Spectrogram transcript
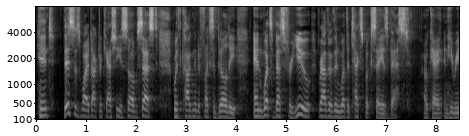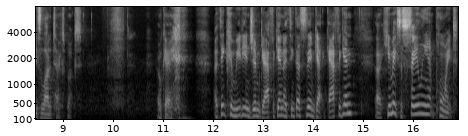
hint this is why Dr. Kashey is so obsessed with cognitive flexibility and what's best for you rather than what the textbooks say is best. Okay? And he reads a lot of textbooks. Okay. I think comedian Jim Gaffigan, I think that's his name, Gaffigan, uh, he makes a salient point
